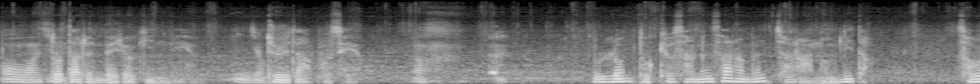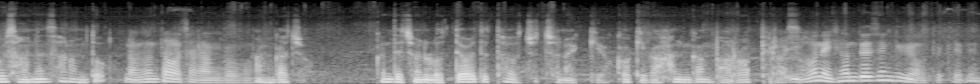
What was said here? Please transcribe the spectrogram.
어. 또 다른 매력이 있네요. 인정. 둘 다 보세요. 어. 물론 도쿄 사는 사람은 잘 안 옵니다. 서울 사는 사람도 남산타워 잘 안 가고. 안 가죠. 근데 전 롯데월드 타워 추천할게요. 거기가 한강 바로 앞이라서. 이번에 현대 생기면 어떻게 돼?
